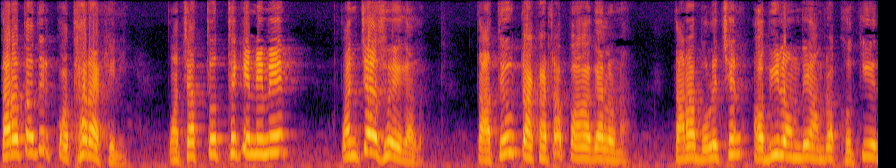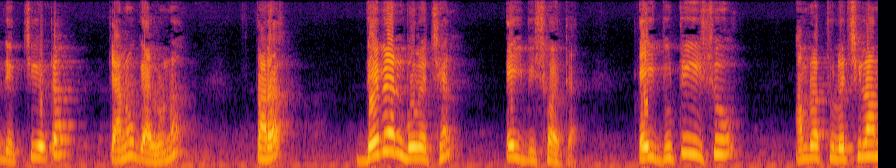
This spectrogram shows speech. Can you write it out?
তারা তাদের কথা রাখেনি। পঁচাত্তর থেকে নেমে পঞ্চাশ হয়ে গেল। তাতেও টাকাটা পাওয়া গেল না। তারা বলেছেন, অবিলম্বে আমরা খতিয়ে দেখছি এটা। কেন গেল না? তারা দেবেন বলেছেন এই বিষয়টা। এই দুটি ইস্যু আমরা তুলেছিলাম,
